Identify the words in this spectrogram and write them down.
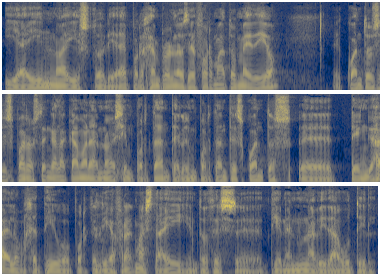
Y ahí no hay historia. ¿eh? Por ejemplo, en las de formato medio, cuántos disparos tenga la cámara no es importante, lo importante es cuántos eh, tenga el objetivo, porque el diafragma está ahí, entonces eh, tienen una vida útil.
